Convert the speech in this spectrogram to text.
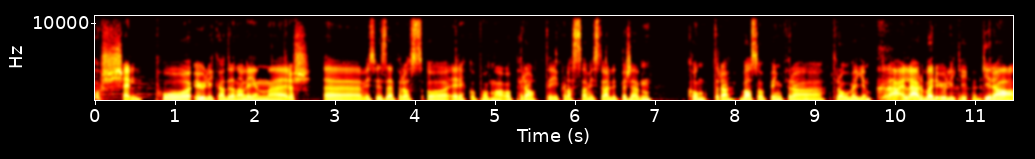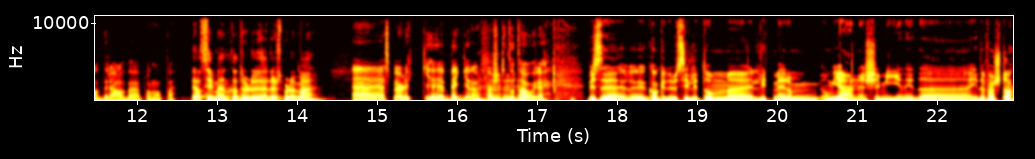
forskjell på ulike adrenalinrush, eh, hvis vi ser for oss å rekke opp hånda og prate i klassa hvis du er litt beskjeden, kontra basehopping fra trollveggen? Eller er det bare ulike grader av det, på en måte? Ja, Simen, hva tror du, eller spør du meg? Eh, jeg spør dere begge, den første til å ta ordet. Hvis, kan ikke du si litt, om, eh, litt mer om, om hjernekjemien i det, i det først, da?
